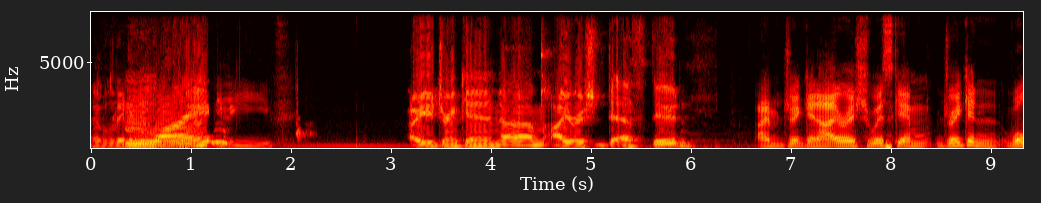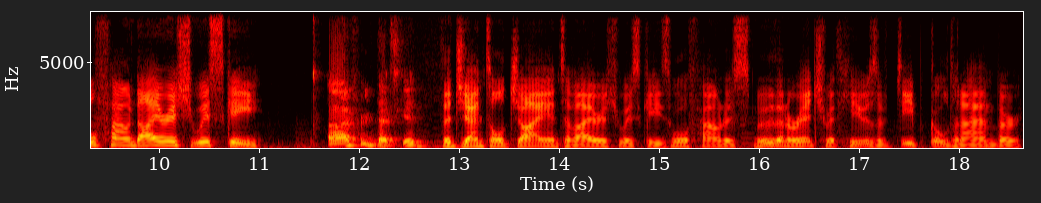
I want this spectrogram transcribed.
I literally Why? cannot believe. Are you drinking um, Irish Death, dude? I'm drinking Irish whiskey. I'm drinking Wolfhound Irish whiskey. Oh, I've heard that's good. The gentle giant of Irish whiskies, Wolfhound is smooth and rich with hues of deep golden amber,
